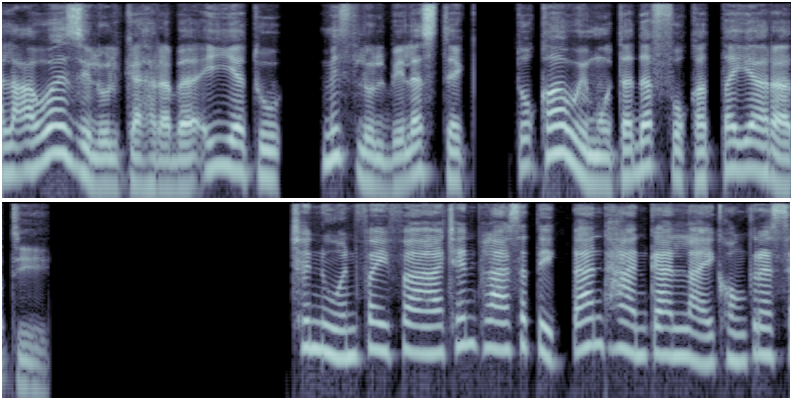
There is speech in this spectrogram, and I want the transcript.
العوازل الكهربائية، مثل البلاستيك، تقاوم تدفق التيارات. ฉนวนไฟฟ้าเช่นพลาสติกต้านทานการไหลของกระแส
